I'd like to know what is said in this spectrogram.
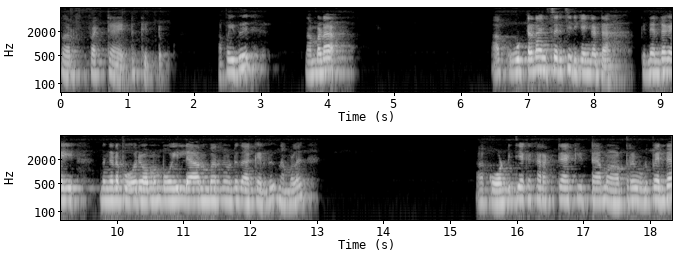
പെർഫെക്റ്റ് ആയിട്ട് കിട്ടും. അപ്പോൾ ഇത് നമ്മുടെ ആ കൂട്ടണ അനുസരിച്ചിരിക്കും കേട്ടോ. പിന്നെ എന്റെ കൈ നിങ്ങളുടെ പോരോമം പോയില്ല എന്ന് പറഞ്ഞുകൊണ്ട് ഇതാക്കരുത്. നമ്മൾ ആ ക്വാണ്ടിറ്റിയൊക്കെ കറക്റ്റാക്കി ഇട്ടാൽ മാത്രമേ ഉള്ളൂ. ഇപ്പം എന്റെ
